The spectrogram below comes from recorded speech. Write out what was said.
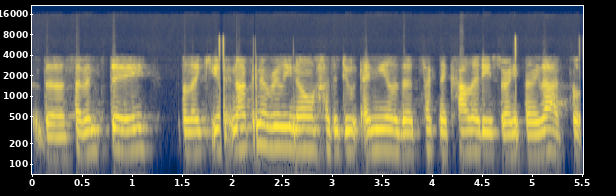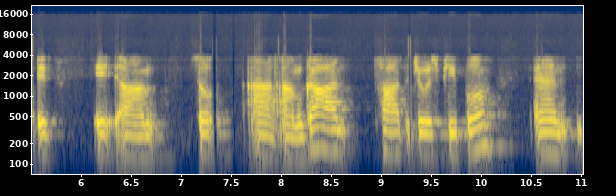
the seventh day. But like you're not going to really know how to do any of the technicalities or anything like that. So it it um, so uh, um, God taught the Jewish people, and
